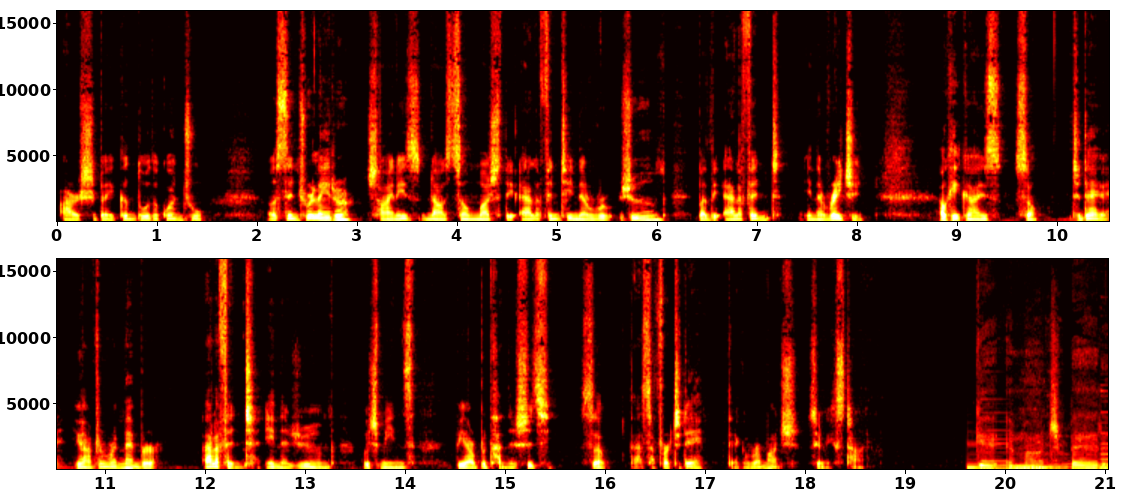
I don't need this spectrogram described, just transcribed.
而是被更多的关注。A century later, China is not so much the elephant in the room, but the elephant in the region. Okay, guys, so today you have to remember elephant in the room, which means 避而不谈的事情。So that's it for today. Thank you very much. See you next time. Getting much better.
